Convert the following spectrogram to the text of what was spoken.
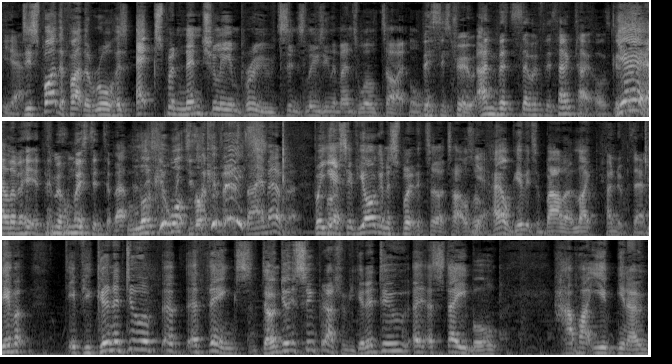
Yeah. Despite the fact that Raw has exponentially improved since losing the men's world title. This is true, and that so have the tag titles. 'cause Yeah. elevated them almost into that. Look at what. Look the at first this. time ever. But, yes, if you're going to split the t- titles up, Yeah. hell, give it to Balor. Like, 100%. Give it. If you're going to do a, a, a thing, don't do it supernatural. If you're going to do a, a stable, how about you, you know,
